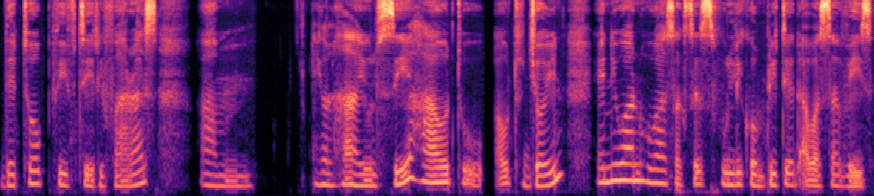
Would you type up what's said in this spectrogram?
the top 50 referrers um you'll you'll see how to how to join. Anyone who has successfully completed our surveys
